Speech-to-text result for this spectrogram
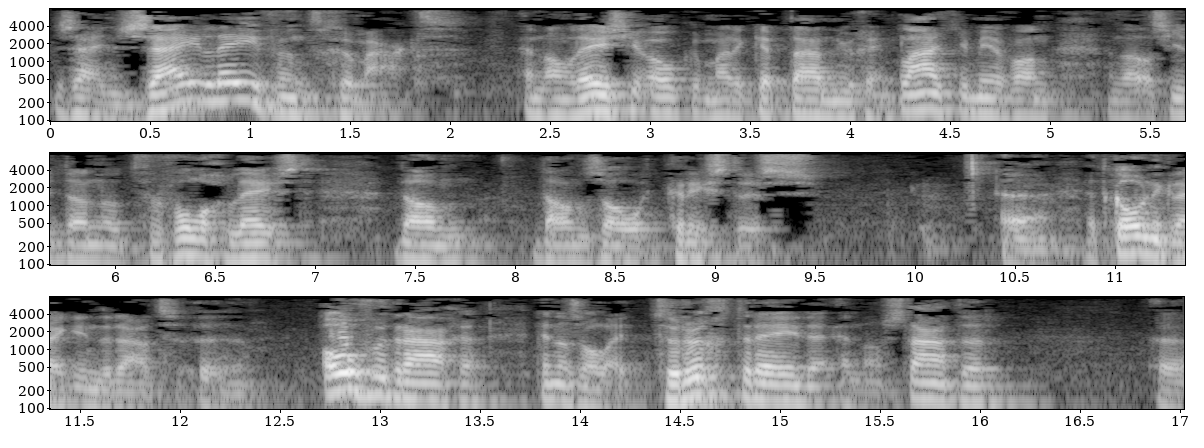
zijn zij levend gemaakt. En dan lees je ook, maar ik heb daar nu geen plaatje meer van. En als je dan het vervolg leest, dan, dan zal Christus uh, het koninkrijk inderdaad uh, overdragen. En dan zal hij terugtreden en dan staat er. Uh,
